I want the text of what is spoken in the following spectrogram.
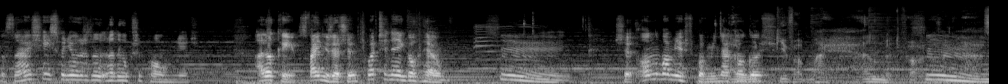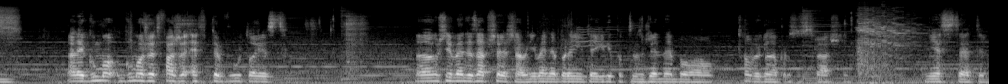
Zastanawiam się i sobie nie mogę żadnego- przypomnieć. Ale okej, z fajnych rzeczy, patrzcie na jego hełm. Hmm, czy on wam nie przypomina I kogoś? give up my helmet for another Hmm. glass. Ale gumo, gumorze twarze FTW to jest... No już nie będę zaprzeczał, nie będę bronił tej gry pod tym względem, bo to wygląda po prostu strasznie. Niestety, w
